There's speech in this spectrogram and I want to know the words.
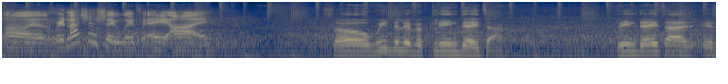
uh, relationship with AI. So we deliver clean data. Clean data is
